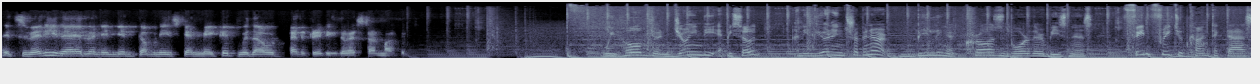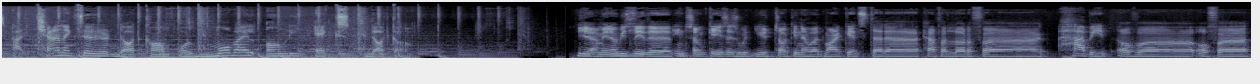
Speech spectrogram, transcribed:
it's very rare when Indian companies can make it without penetrating the Western market. We hope you're enjoying the episode. And if you're an entrepreneur building a cross border business, feel free to contact us at chinaccelerator.com or mobileonlyx.com. Yeah, I mean, obviously, the in some cases you're talking about markets that uh, have a lot of uh, habit of uh, of uh,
